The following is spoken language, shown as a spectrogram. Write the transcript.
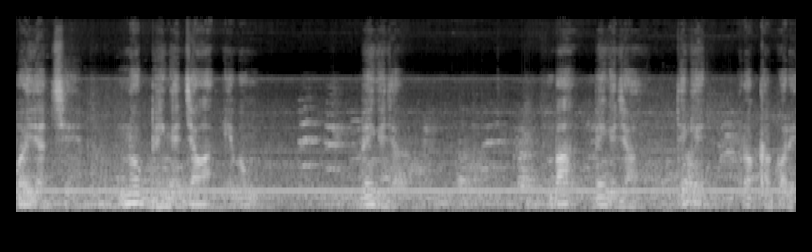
হয়ে যাচ্ছে, নখ ভেঙে যাওয়া এবং ভেঙে যাওয়া বা ভেঙে যাওয়া থেকে রক্ষা করে।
